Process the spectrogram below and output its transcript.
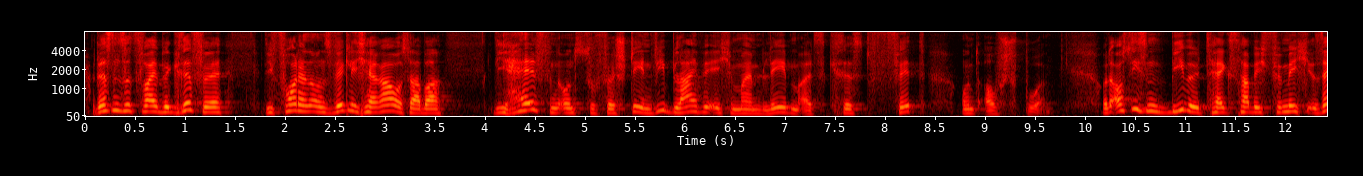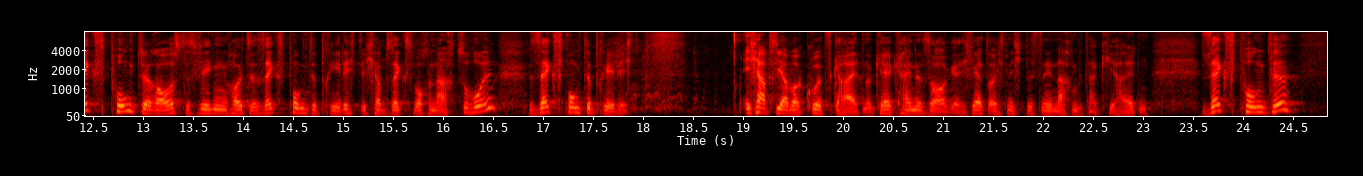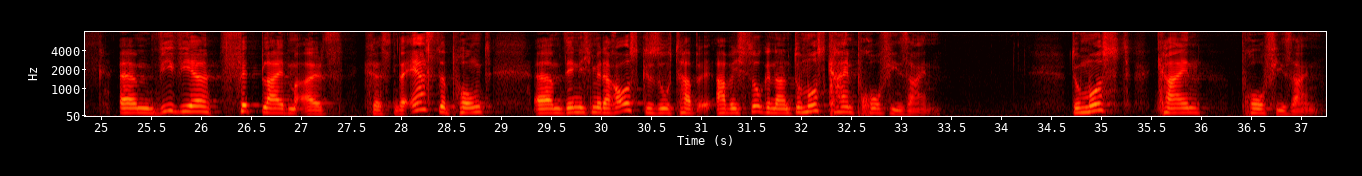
Das sind so zwei Begriffe, die fordern uns wirklich heraus, aber die helfen uns zu verstehen, wie bleibe ich in meinem Leben als Christ fit und auf Spur. Und aus diesem Bibeltext habe ich für mich sechs Punkte raus, deswegen heute sechs Punkte Predigt. Ich habe sechs Wochen nachzuholen. Sechs Punkte Predigt. Ich habe sie aber kurz gehalten, okay? Keine Sorge. Ich werde euch nicht bis in den Nachmittag hier halten. Sechs Punkte, ähm, wie wir fit bleiben als Christen. Der erste Punkt, ähm, den ich mir da rausgesucht habe, habe ich so genannt, du musst kein Profi sein. Du musst kein Profi sein.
